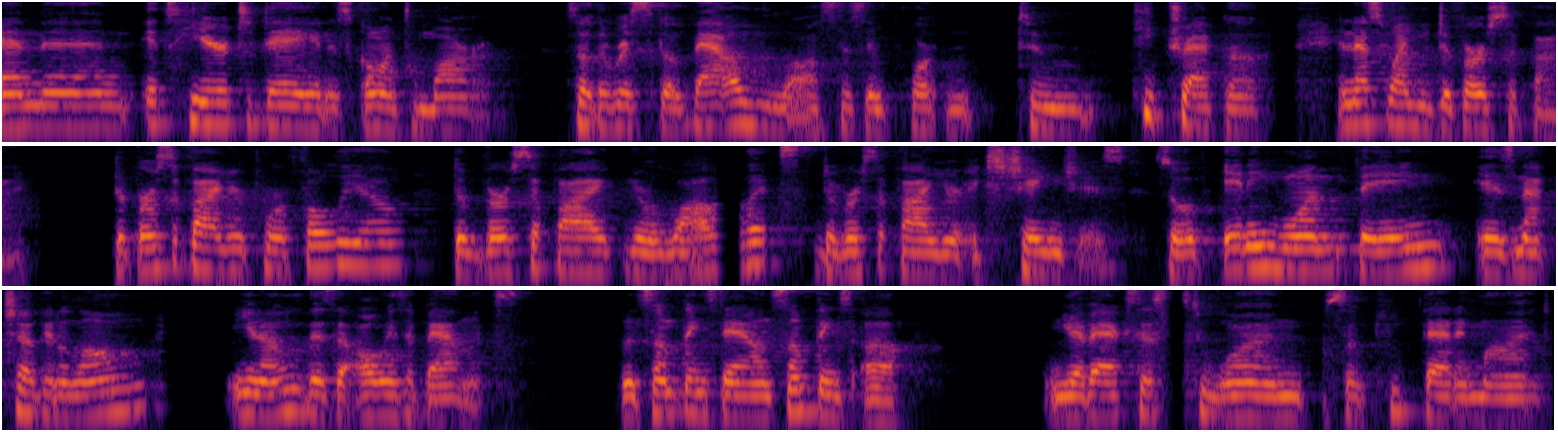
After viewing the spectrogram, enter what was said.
And then it's here today and it's gone tomorrow. So the risk of value loss is important to keep track of. And that's why you diversify. Diversify your portfolio, diversify your wallets, diversify your exchanges. So if any one thing is not chugging along, you know, there's always a balance. When something's down, something's up you have access to one, so keep that in mind.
